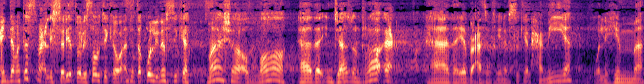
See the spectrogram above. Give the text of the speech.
عندما تسمع للشريط ولصوتك وأنت تقول لنفسك ما شاء الله هذا إنجاز رائع. هذا يبعث في نفسك الحمية والهمة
